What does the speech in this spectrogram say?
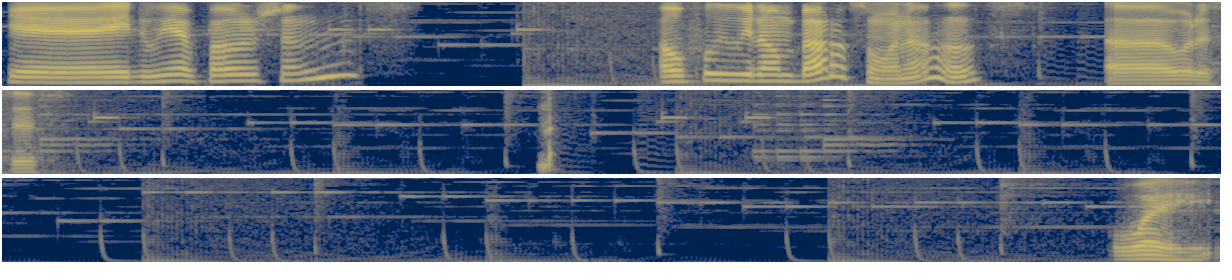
Okay, do we have potions? Hopefully we don't battle someone else. Uh, what is this? No. Wait.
